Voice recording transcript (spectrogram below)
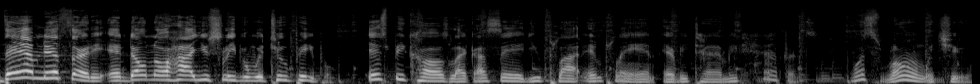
Damn near 30 and don't know how you sleeping with two people. It's because, like I said, you plot and plan every time it happens. What's wrong with you?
